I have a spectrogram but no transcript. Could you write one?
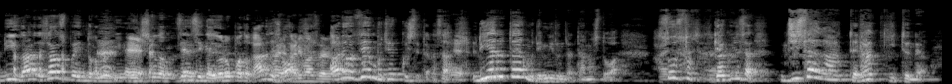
リーグあるでしょ？スペインとかメキええ。シコとか全世界ヨーロッパとかあるでしょ？はいありますあれを全部チェックしてたらさえ、リアルタイムで見るんだって、あの人は。はい。そうすると逆にさ、時差があってラッキーって言うんだよ。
